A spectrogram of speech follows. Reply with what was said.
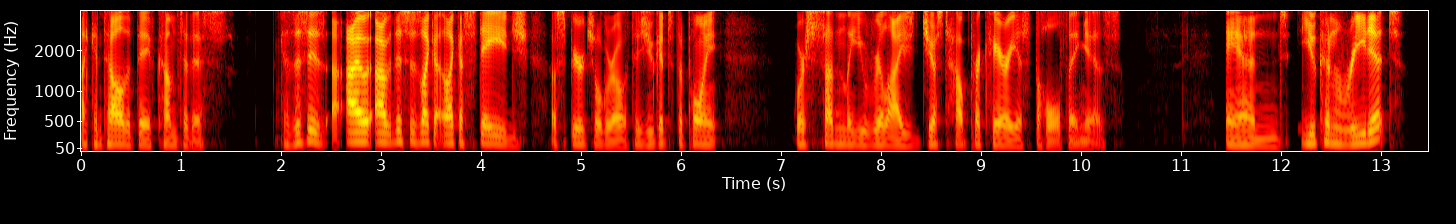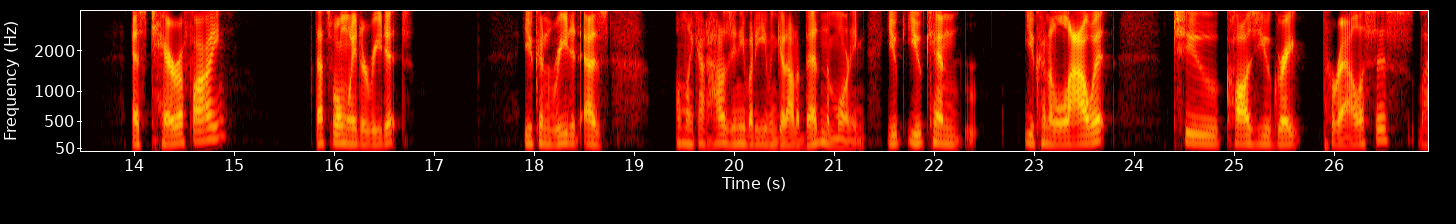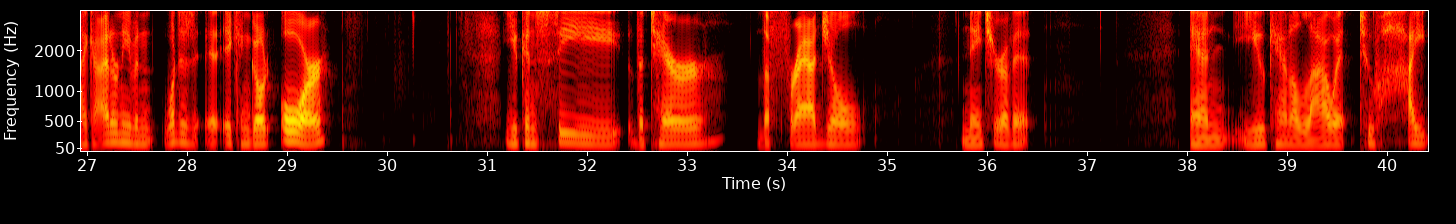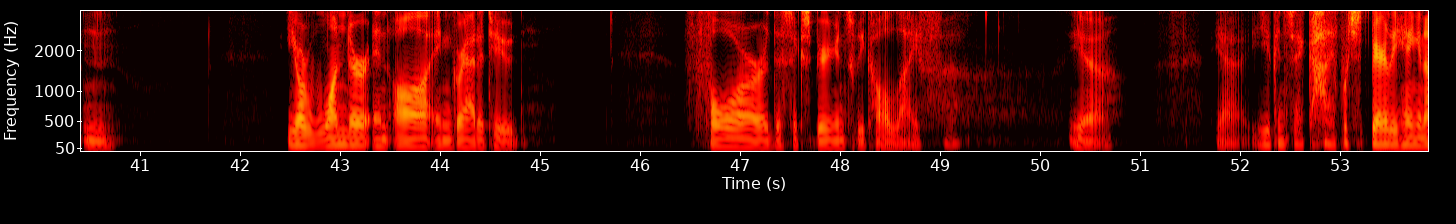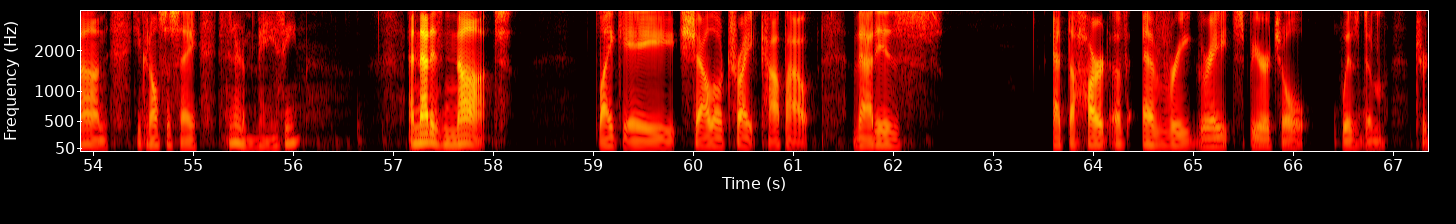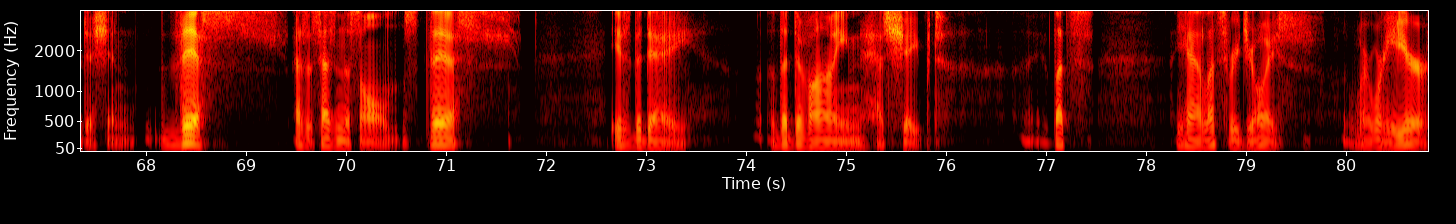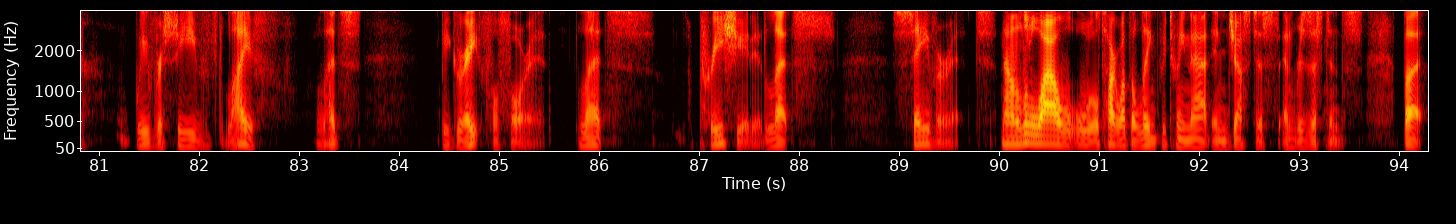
I can tell that they've come to this because this is, I, I, this is like a, like a stage of spiritual growth as you get to the point where suddenly you realize just how precarious the whole thing is. And you can read it as terrifying. That's one way to read it. You can read it as, oh my God, how does anybody even get out of bed in the morning? You you can you can allow it to cause you great paralysis. Like I don't even what it, it can go or you can see the terror, the fragile nature of it, and you can allow it to heighten your wonder and awe and gratitude for this experience we call life. Yeah. Yeah. You can say, God, we're just barely hanging on. You can also say, Isn't it amazing? And that is not like a shallow, trite cop out. That is at the heart of every great spiritual wisdom tradition. This, as it says in the Psalms, this is the day the divine has shaped. Let's, yeah, let's rejoice. Where we're here, we've received life. Let's be grateful for it. Let's appreciate it. Let's savor it. Now, in a little while, we'll talk about the link between that and justice and resistance. But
